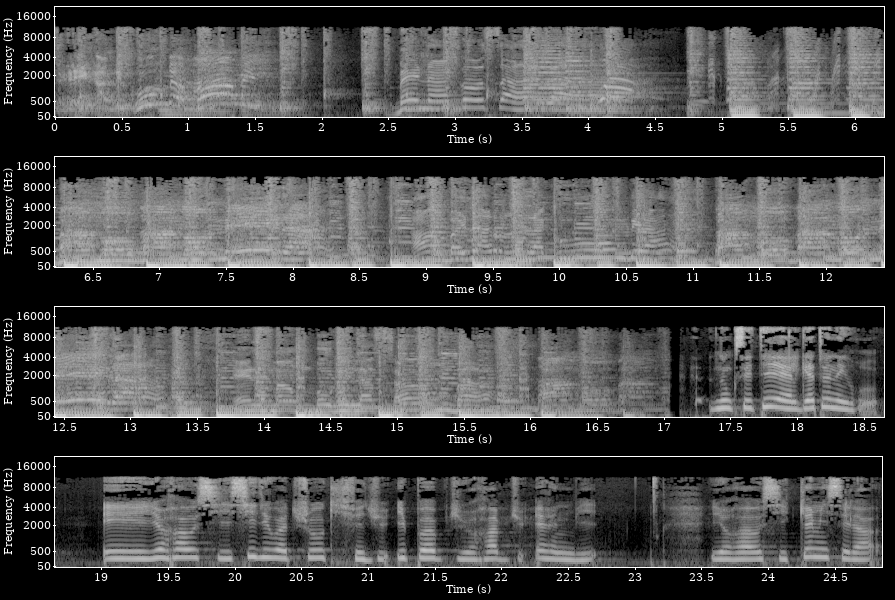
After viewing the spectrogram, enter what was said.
Rica mi cumbia, mami. Ven a gozarla. Vamos, vamos, negra. A bailar la cumbia. Vamos, vamos, negra. El mambo y la samba. Donc c'était El Gato Negro. Et il y aura aussi Sidi Wacho qui fait du hip-hop, du rap, du R&B. Il y aura aussi Camisela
